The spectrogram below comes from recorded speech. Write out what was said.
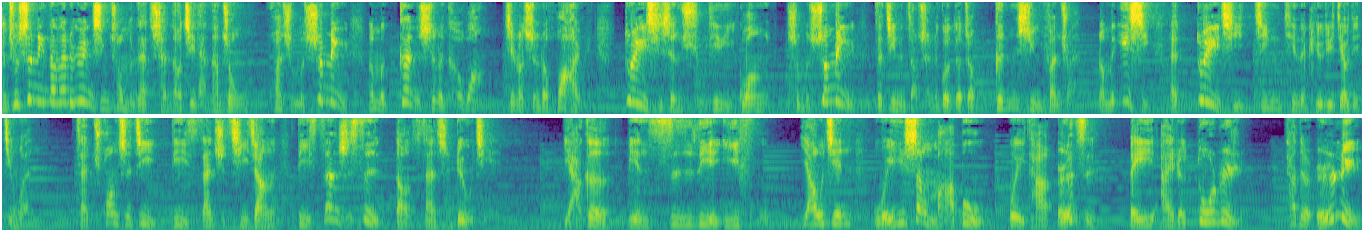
恳求圣灵大大的运行，充满在晨祷祭坛当中，唤醒我们生命，让我们更深的渴望见到神的话语，对齐神属天的光，使我们生命在今天早晨能够得到更新翻转。让我们一起来对齐今天的 QD 焦点经文，在创世纪第三十七章第三十四到三十六节。雅各边撕裂衣服，腰间围上麻布，为他儿子悲哀了多日。他的儿女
